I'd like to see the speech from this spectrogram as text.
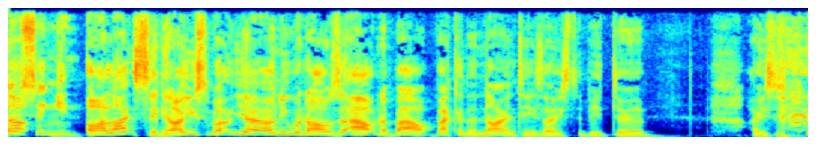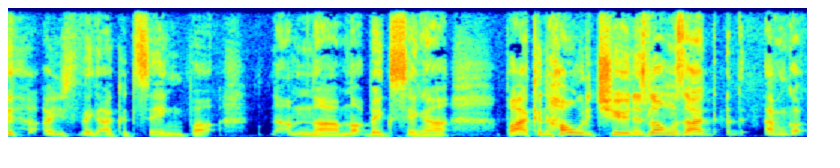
no- singing? Oh, I like singing. I used to, yeah, only when I was out and about back in the nineties. I used to be doing. I used to, I used to think I could sing, but I'm no, I'm not a big singer. But I can hold a tune as long as I, I haven't got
